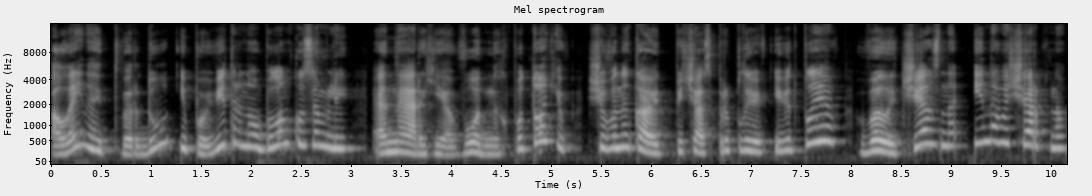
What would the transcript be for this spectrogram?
але й на тверду і повітряну оболонку Землі. Енергія водних потоків, що виникають під час припливів і відпливів, величезна і невичерпна.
